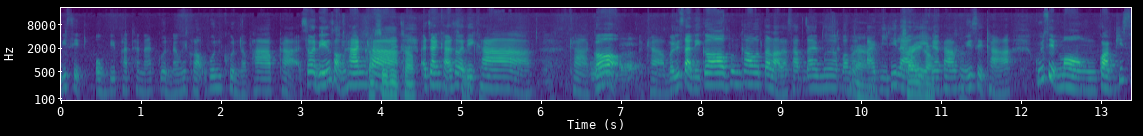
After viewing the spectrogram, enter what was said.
วิสิตองค์พิพัฒนกุลนักวิเคราะห์หุ้นคุณภาพค่ะ สวัสดีทั้งสองท่านครับค่ะ สวัสดีครับ อาจารย์ขาสวัสดีค่ะ ค่ะก็ค่ะบริษัทนี้ก็เพิ่งเข้าตลาดหลักทรัพย์ได้เมื่อประมาณอ่าปลายปีที่แล้วใช่เองครับนะคะคุณวิสิตขาคุณวิสิตมองความพิเศ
